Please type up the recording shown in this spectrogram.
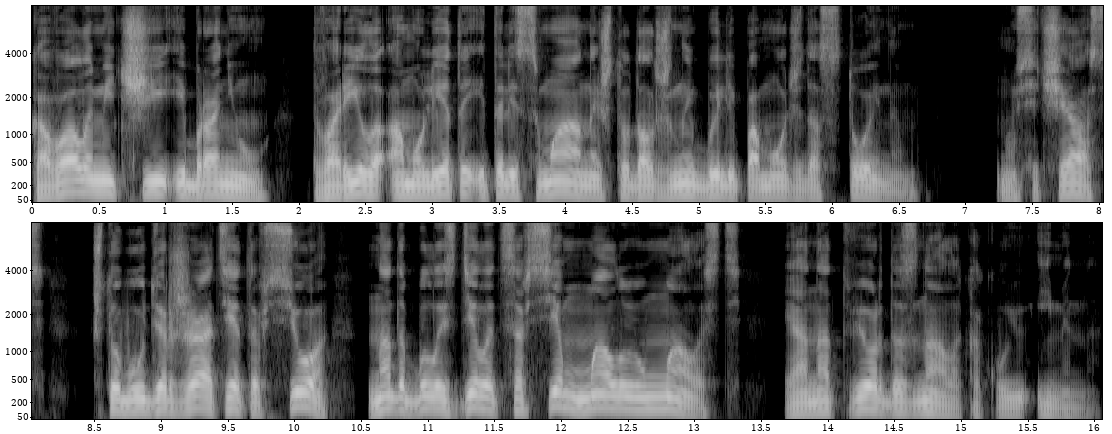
ковала мечи и броню, творила амулеты и талисманы, что должны были помочь достойным. Но сейчас, чтобы удержать это все, надо было сделать совсем малую малость, и она твердо знала, какую именно.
